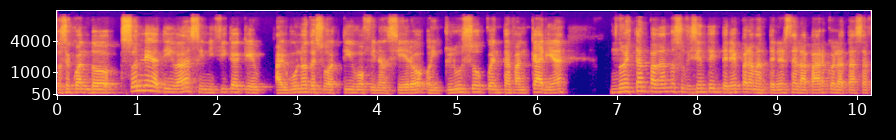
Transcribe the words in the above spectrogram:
Entonces, cuando son negativas, significa que algunos de sus activos financieros o incluso cuentas bancarias no están pagando suficiente interés para mantenerse a la par con la tasa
